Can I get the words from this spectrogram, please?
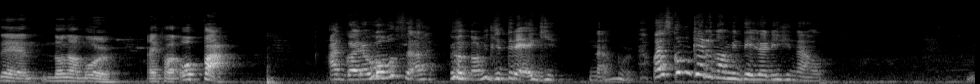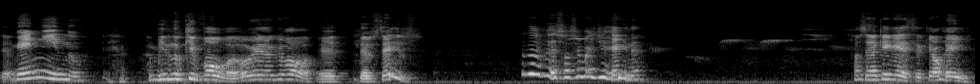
é, não namor. Aí fala: Opa! Agora eu vou usar meu nome de drag. Namor. Mas como que era o nome dele original? É. Menino. Menino que voa, o menino que voa. É, deve ser isso. É só chamar de rei, né? Fala assim: O que é esse? Aqui é o rei.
